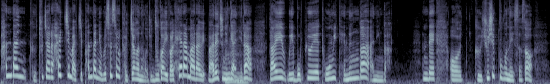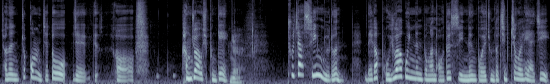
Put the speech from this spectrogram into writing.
판단 그 투자를 할지 말지 판단 여부를 스스로 결정하는 거죠. 누가 이걸 해라 말아 말해 주는 게 음. 아니라 나의 이 목표에 도움이 되는가 아닌가. 근데 어 그 주식 부분에 있어서 저는 조금 이제 또 이제 어 강조하고 싶은 게 네. 투자 수익률은 내가 보유하고 있는 동안 얻을 수 있는 거에 좀 더 집중을 해야지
